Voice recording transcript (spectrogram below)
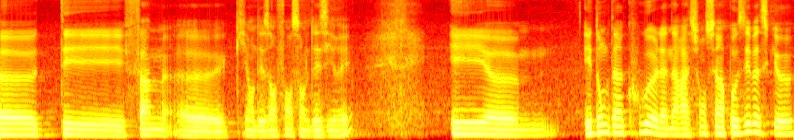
euh, des femmes euh, qui ont des enfants sans le désirer. Et donc d'un coup, la narration s'est imposée parce que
